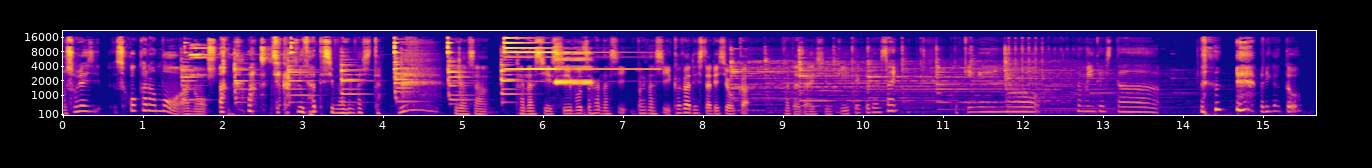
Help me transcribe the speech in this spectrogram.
もうそれ、そこからもうあの、あ、あ、時間になってしまいました。皆さん、悲しい水没話、話いかがでしたでしょうか？また来週聞いてください。ごきげんよう。ふみでした。ありがとう。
